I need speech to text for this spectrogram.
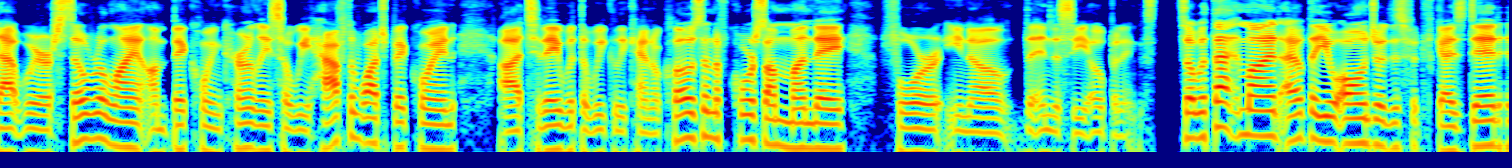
that we're still reliant on Bitcoin currently. So we have to watch Bitcoin uh, today with the weekly candle close and, of course, on Monday for you know the indice openings. So with that in mind, I hope that you all enjoyed this. If you guys did,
